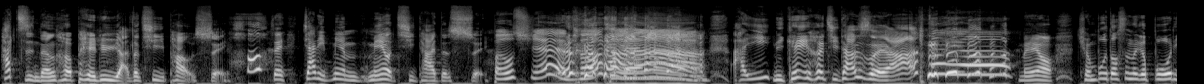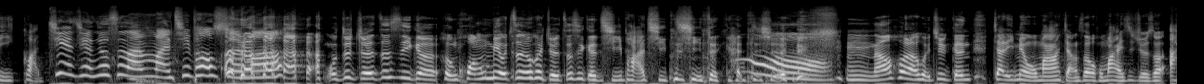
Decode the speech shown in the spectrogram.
她只能喝佩绿雅的气泡水。所以家里面没有其他的水，不是，怎么可能？阿姨，你可以喝其他水啊。对啊，没有，全部都是那个玻璃管。借钱就是来买气泡水吗？我就觉得这是一个很荒谬，真的会觉得这是一个奇葩亲戚的感觉。哦、嗯，然后后来回去跟家里面我妈讲的时候，我妈也是觉得说啊。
